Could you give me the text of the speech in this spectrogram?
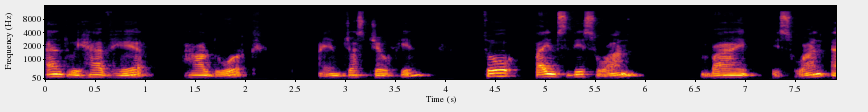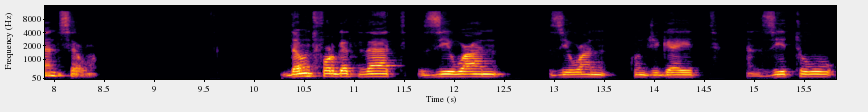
And we have here hard work. I am just joking. Two times this one by this one and so on. Don't forget that Z1, Z1 conjugate and Z2,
